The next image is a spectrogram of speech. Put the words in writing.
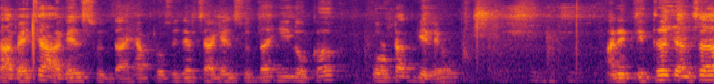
ताब्याच्या अगेन्स्ट सुद्धा ह्या प्रोसिजरच्या अगेन्स्ट सुद्धा ही लोक कोर्टात गेले होते. आणि तिथं त्यांचा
